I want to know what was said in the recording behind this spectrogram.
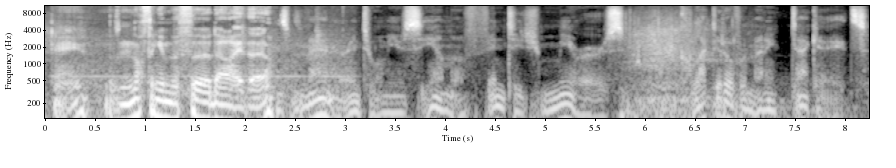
Okay, there's nothing in the third eye there. His manor into a museum of vintage mirrors, collected over many decades.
